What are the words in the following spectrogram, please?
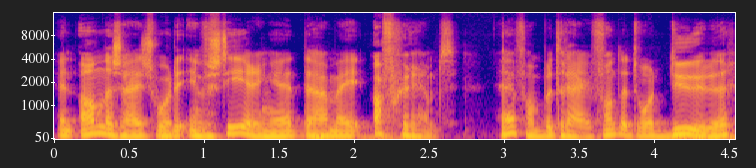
En anderzijds worden investeringen daarmee afgeremd hè, van bedrijven. Want het wordt duurder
